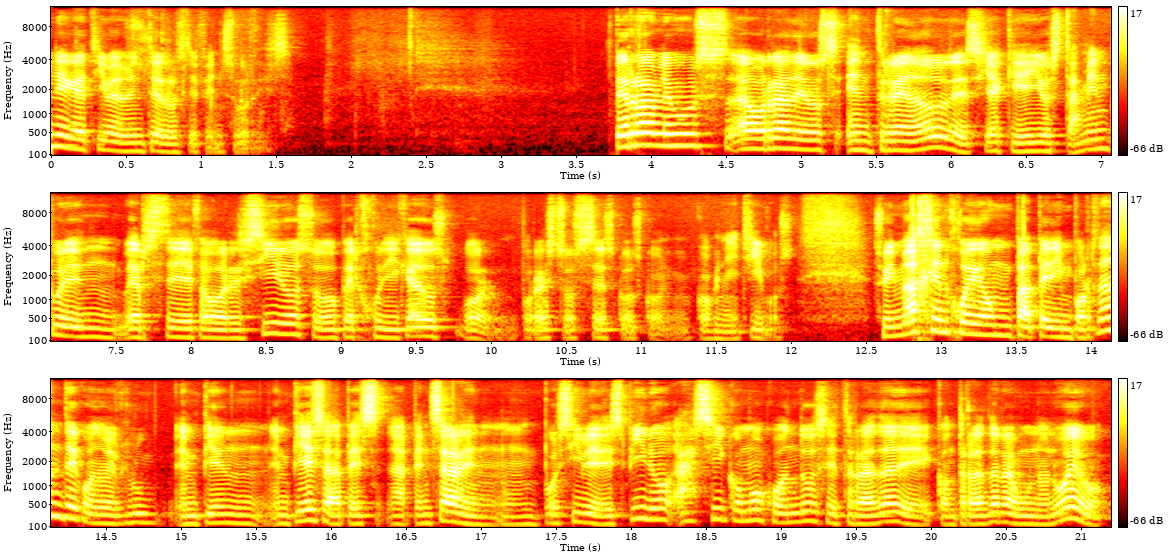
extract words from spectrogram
negativamente a los defensores. Pero hablemos ahora de los entrenadores, ya que ellos también pueden verse favorecidos o perjudicados por, estos sesgos cognitivos. Su imagen juega un papel importante cuando el club empieza a, pensar en un posible despido, así como cuando se trata de contratar a uno nuevo.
